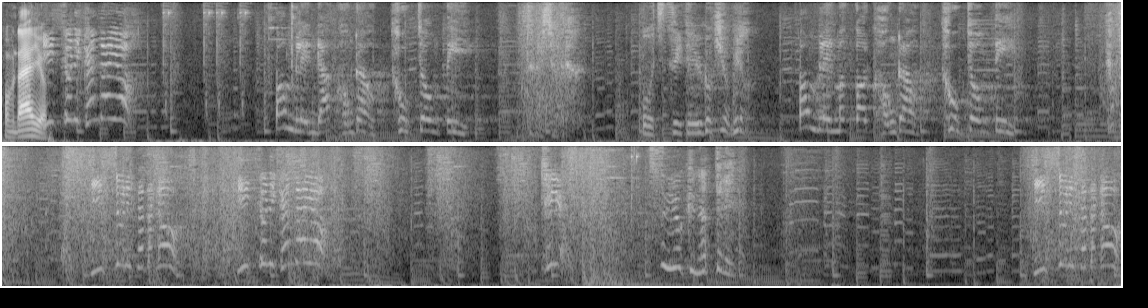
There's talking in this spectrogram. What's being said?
ผมได้อยู่ ถูกโจมตี 大丈夫だ落ち着いて動きを見ろ ป้อมเลนมังกรของเราถูกโจมตี 一緒に戦おう一緒に考えようてや強くなってる一緒に戦おう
